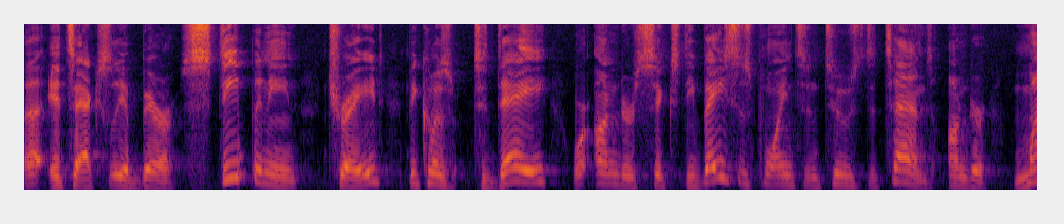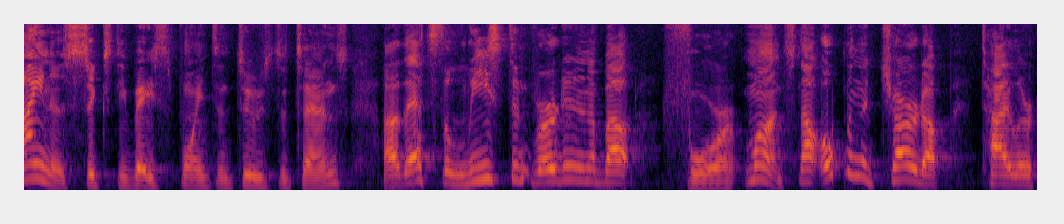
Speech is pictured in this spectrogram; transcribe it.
uh, it's actually a bear steepening trade because today we're under 60 basis points in twos to tens, under minus 60 basis points in twos to tens. Uh, that's the least inverted in about four months. Now, open the chart up, Tyler,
